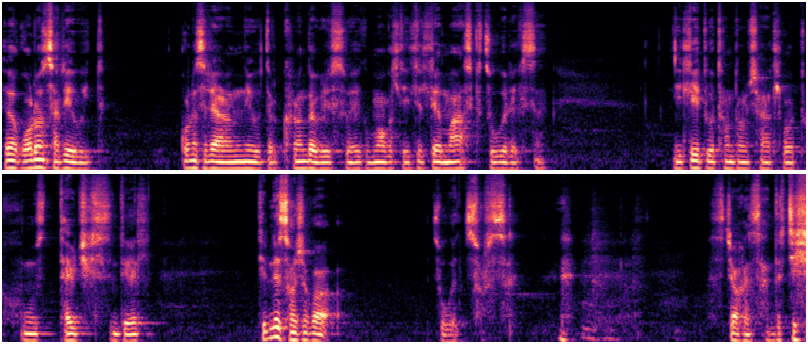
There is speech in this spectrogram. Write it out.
Тэгээ 3 сарын үед 3 сарын 10-ны өдөр коронавирус яг Монголд илэлээ маск зүгээрэй гэсэн нилээдгүй том том шаардлагууд хүмүүс тавьж эхэлсэн. Тэгэл тэрнээс хойшоо зүгээд сурсан. Жоохон сандарч иш.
